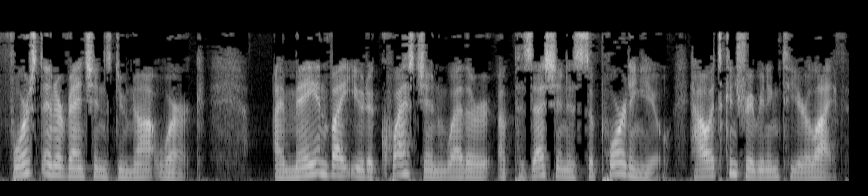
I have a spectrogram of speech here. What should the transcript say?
Forced interventions do not work. I may invite you to question whether a possession is supporting you, how it's contributing to your life.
